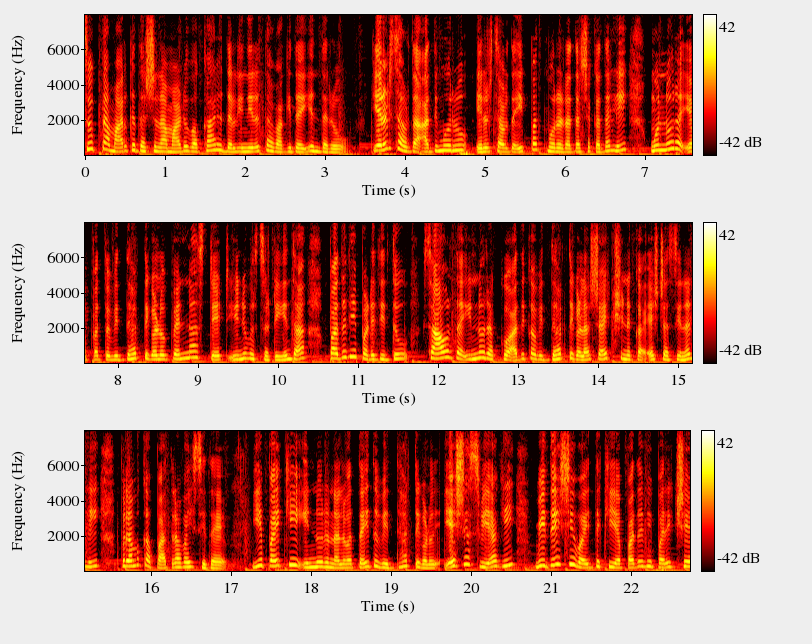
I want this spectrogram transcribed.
ಸೂಕ್ತ ಮಾರ್ಗದರ್ಶನ ಮಾಡುವ ಕಾರ್ಯದಲ್ಲಿ ನಿರತವಾಗಿದೆ ಎಂದರು. ಎರಡ್ ಸಾವಿರದ ಹದಿಮೂರು, ಎರಡ್ ಸಾವಿರದ ಇಪ್ಪತ್ತ್ಮೂರರ ದಶಕದಲ್ಲಿ ಮುನ್ನೂರ ಎಪ್ಪತ್ತು ವಿದ್ಯಾರ್ಥಿಗಳು ಪೆನ್ನಾ ಸ್ಟೇಟ್ ಯೂನಿವರ್ಸಿಟಿಯಿಂದ ಪದವಿ ಪಡೆದಿದ್ದು ಸಾವಿರದ ಇನ್ನೂರಕ್ಕೂ ಅಧಿಕ ವಿದ್ಯಾರ್ಥಿಗಳ ಶೈಕ್ಷಣಿಕ ಯಶಸ್ಸಿನಲ್ಲಿ ಪ್ರಮುಖ ಪಾತ್ರ ವಹಿಸಿದೆ. ಈ ಪೈಕಿ ಇನ್ನೂರ ನಲವತ್ತೈದು ವಿದ್ಯಾರ್ಥಿಗಳು ಯಶಸ್ವಿಯಾಗಿ ವಿದೇಶಿ ವೈದ್ಯಕೀಯ ಪದವಿ ಪರೀಕ್ಷೆ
